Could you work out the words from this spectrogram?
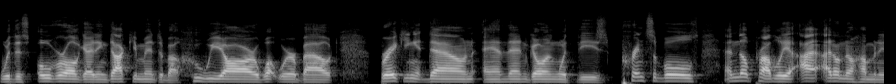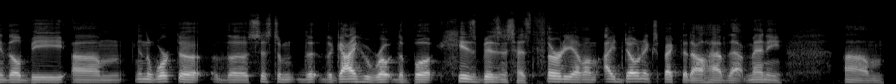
with this overall guiding document about who we are what we're about breaking it down and then going with these principles. And they'll probably i, I don't know how many there'll be um, in the work the the system the, the guy who wrote the book his business has 30 of them i don't expect that i'll have that many. Um,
